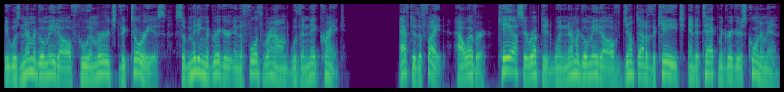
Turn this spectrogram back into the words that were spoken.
it was Nurmagomedov who emerged victorious, submitting McGregor in the fourth round with a neck crank. After the fight, however, chaos erupted when Nurmagomedov jumped out of the cage and attacked McGregor's cornermen,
